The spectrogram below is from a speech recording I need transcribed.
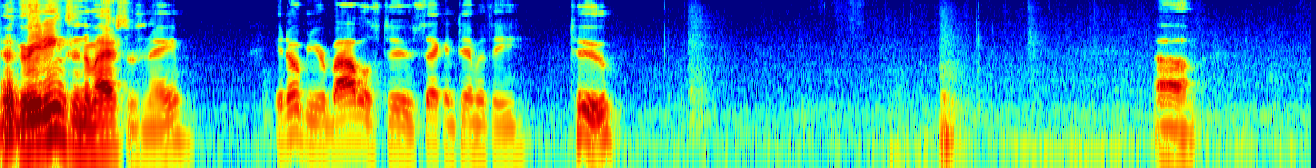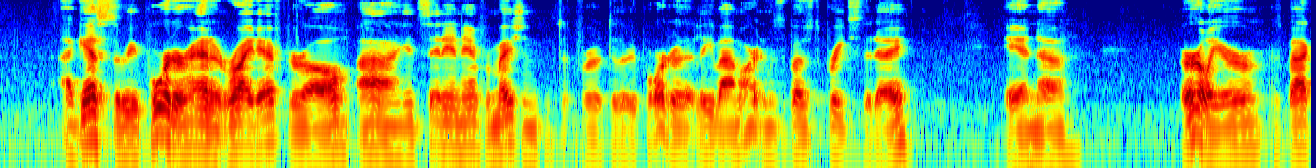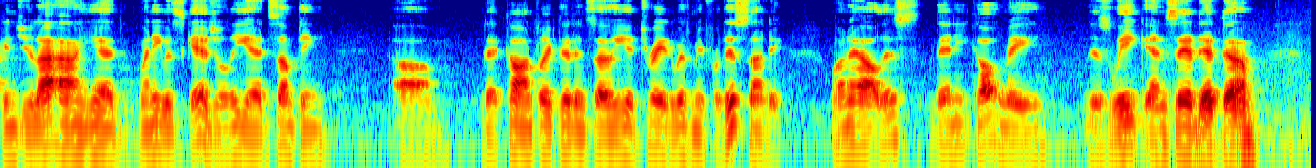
Uh, greetings in the Master's name. You can open your Bibles to 2 Timothy 2. Um, I guess the reporter had it right after all. I had sent in information to, for, to the reporter that Levi Martin was supposed to preach today. And uh, earlier, back in July, he had, when he was scheduled, he had something um, that conflicted, and so he had traded with me for this Sunday. Well, now this, then he called me this week and said that um,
